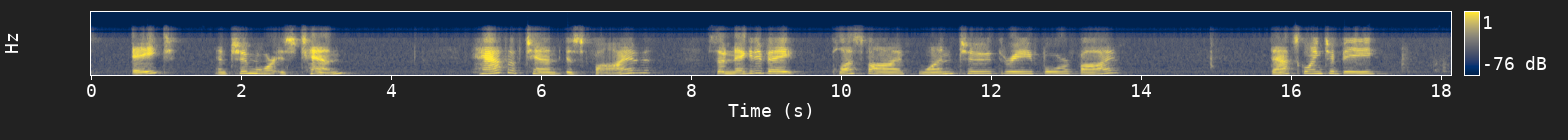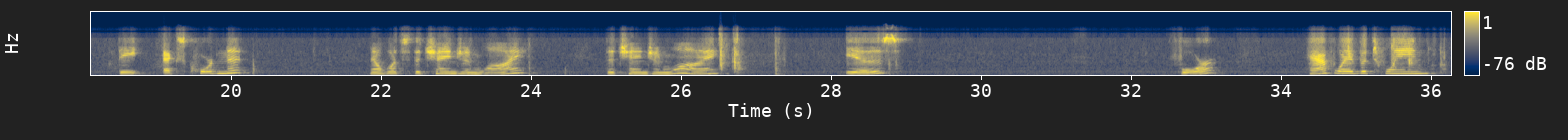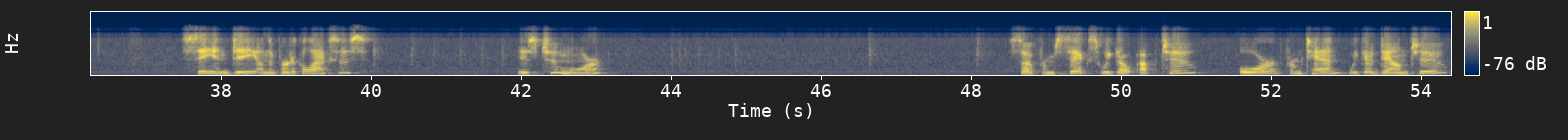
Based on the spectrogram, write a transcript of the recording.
8, and 2 more is 10 half of 10 is 5. So negative 8 plus 5, 1, 2, 3, 4, 5. That's going to be the x-coordinate. Now what's the change in y? The change in y is 4 halfway between C and D on the vertical axis is 2 more. So from 6 we go up 2, or from 10 we go down 2.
